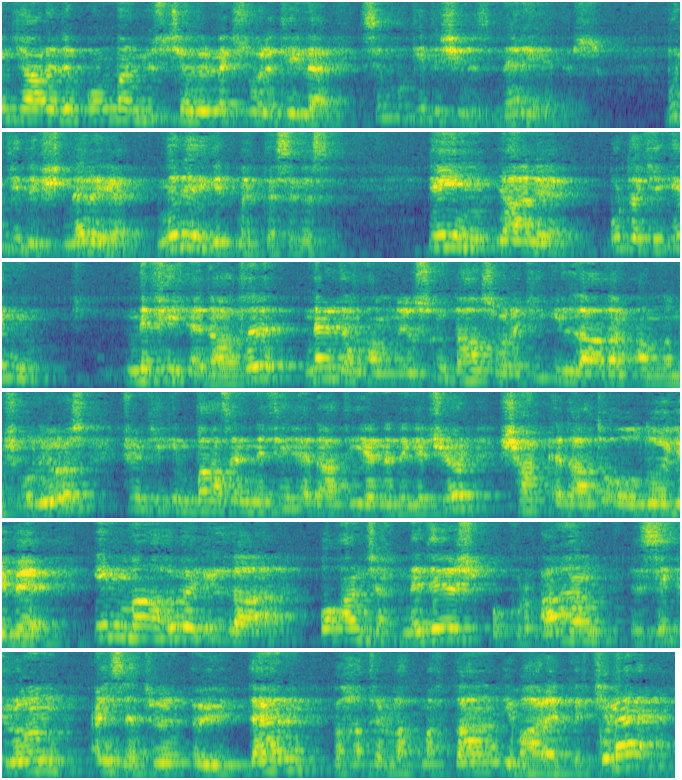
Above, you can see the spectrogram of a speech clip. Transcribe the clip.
inkar edip ondan yüz çevirmek suretiyle sizin bu gidişiniz nereyedir? Bu gidiş nereye? Nereye gitmektesiniz? İn yani buradaki in nefi edatı nereden anlıyorsun? Daha sonraki illadan anlamış oluyoruz. Çünkü in bazen nefi edatı yerine de geçiyor. Şart edatı olduğu gibi. İn ma huve illa o ancak nedir? O Kur'an zikrun, izzetün, öğütten ve hatırlatmaktan ibarettir. Kime?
